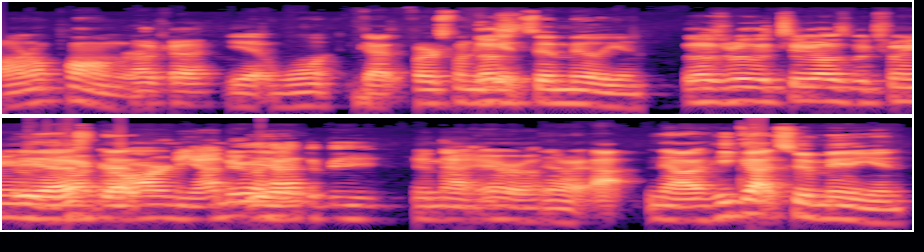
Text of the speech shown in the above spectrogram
Arnold Palmer. Okay, Yeah, one got the first one to Those- get to a million. those were the two I was between. Yeah, Jack that- Arnie. I knew it had to be in that era. All right, I, now he got to a million.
